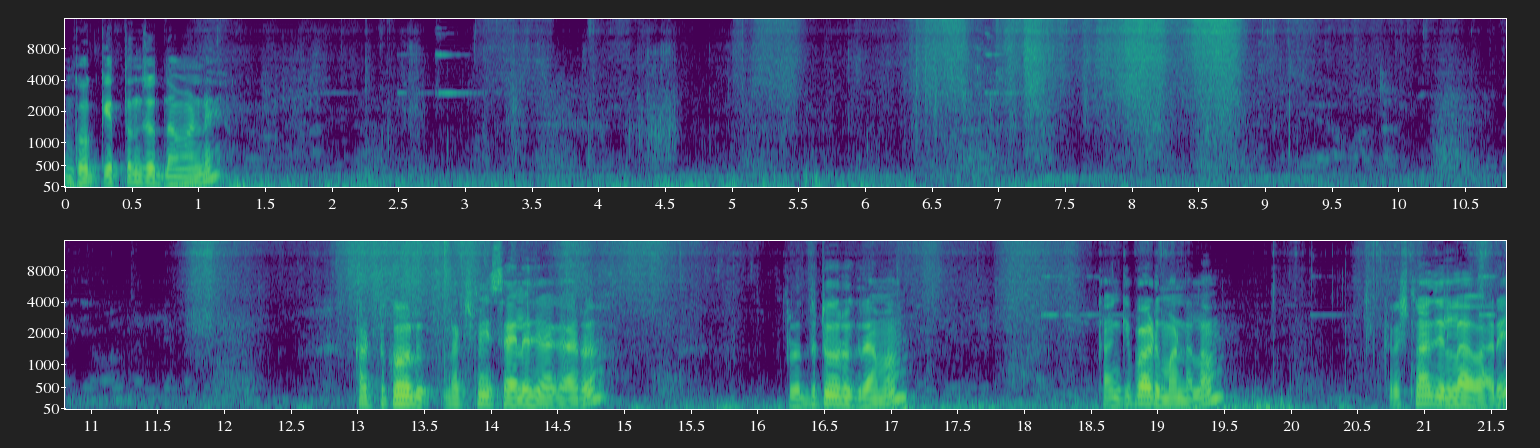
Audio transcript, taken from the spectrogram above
ఇంకొక గిత్తం చూద్దామండి. కట్టుకోలు లక్ష్మీ శైలజ గారు ప్రొద్దుటూరు గ్రామం కంకిపాడు మండలం. కృష్ణా జిల్లా వారి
